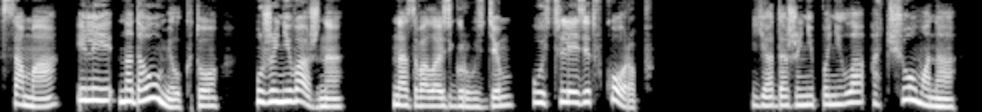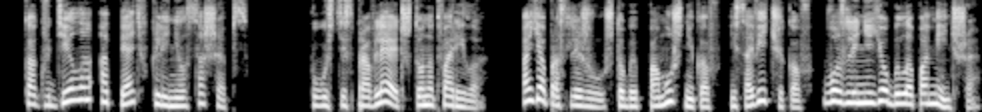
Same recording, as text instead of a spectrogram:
Сама или надоумил кто, уже неважно. Назвалась груздем, пусть лезет в короб. Я даже не поняла, о чем она, как в дело опять вклинился Шепс. Пусть исправляет, что натворила, а я прослежу, чтобы помощников и советчиков возле нее было поменьше.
